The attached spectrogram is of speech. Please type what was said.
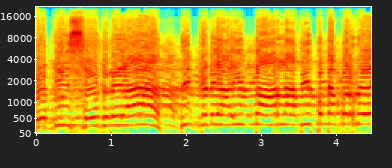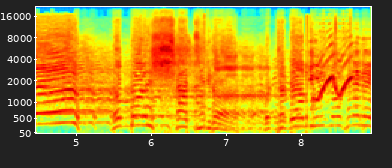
ਲੋਕੀ ਸੋਚਦੇ ਆ ਵੀ ਕੰਡਿਆਲੀ ਧਾਰ ਲਾਦੀ ਪਤੰਬਰ ਨੇ। ਨੰਬਰ ਸ਼ਾਦੀ ਦਾ। ਬਠੱਡਿਆਂ ਪੀੜੀ ਕਿਉਂ ਖੜੇ ਨੇ।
